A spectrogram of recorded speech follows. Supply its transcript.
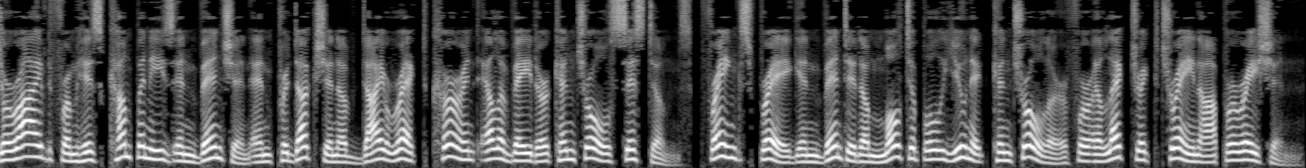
derived from his company's invention and production of direct current elevator control systems, Frank Sprague invented a multiple unit controller for electric train operation.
